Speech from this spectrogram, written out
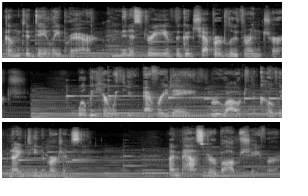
Welcome to Daily Prayer, a ministry of the Good Shepherd Lutheran Church. We'll be here with you every day throughout the COVID 19 emergency. I'm Pastor Bob Schaefer.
